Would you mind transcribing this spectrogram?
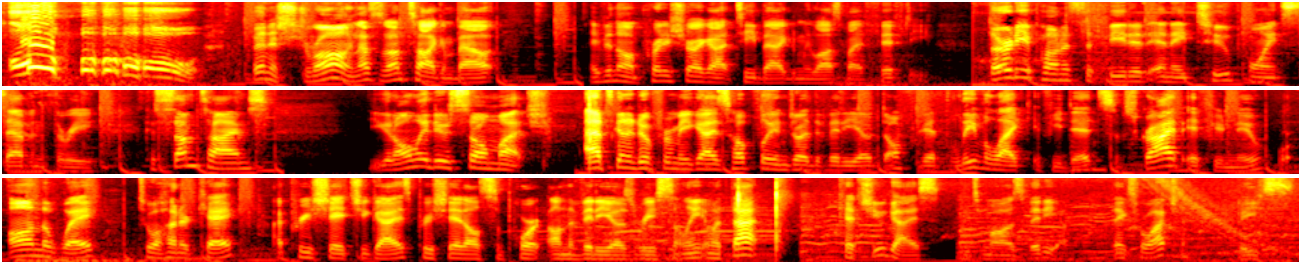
Oh! Finished strong. That's what I'm talking about. Even though I'm pretty sure I got teabagged and we lost by 50. 30 opponents defeated in a 2.73. Because sometimes you can only do so much. That's going to do it for me, guys. Hopefully you enjoyed the video. Don't forget to leave a like if you did. Subscribe if you're new. We're on the way to 100K. I appreciate you guys. Appreciate all the support on the videos recently. And with that, catch you guys in tomorrow's video. Thanks for watching. Peace.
